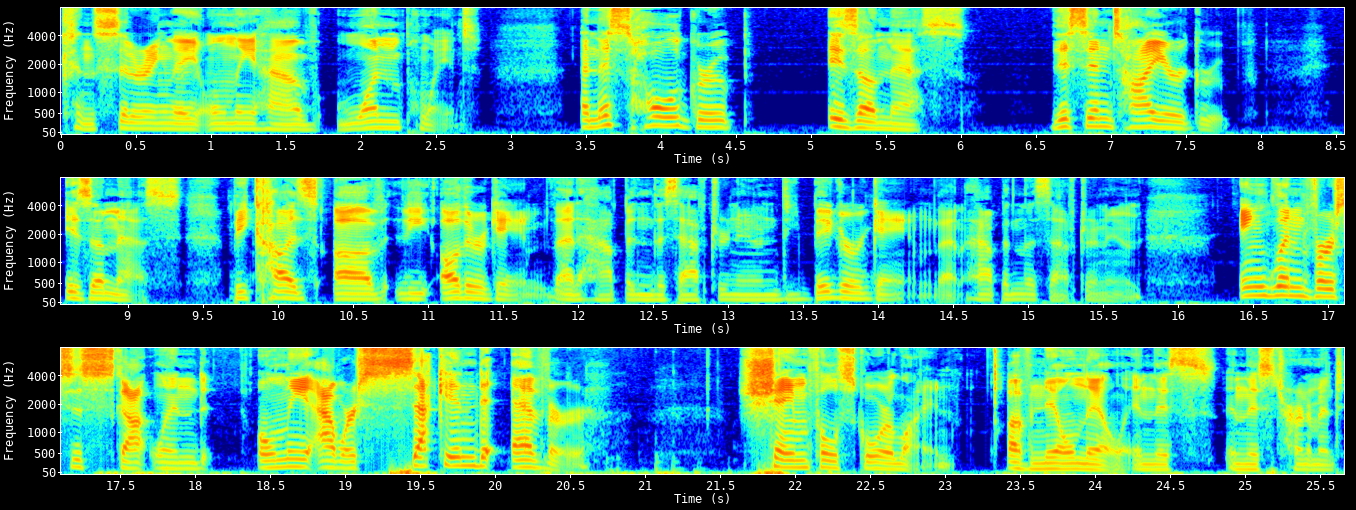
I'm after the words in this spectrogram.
considering they only have one point. And this whole group is a mess. This entire group is a mess because of the other game that happened this afternoon, the bigger game that happened this afternoon. England versus Scotland, only our second ever shameful scoreline of nil nil in this in this tournament.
